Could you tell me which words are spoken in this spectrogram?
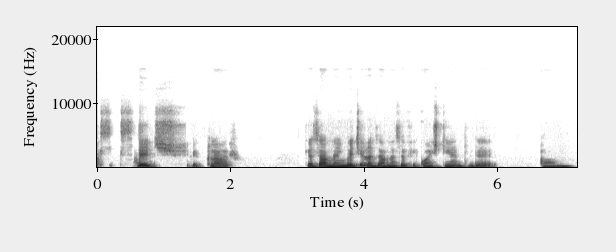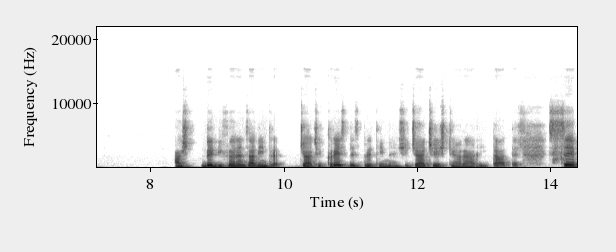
XX. Deci, e clar. Ce înseamnă imbecil? Înseamnă să fii conștient de, um, de diferența dintre ceea ce crezi despre tine și ceea ce ești în realitate, se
